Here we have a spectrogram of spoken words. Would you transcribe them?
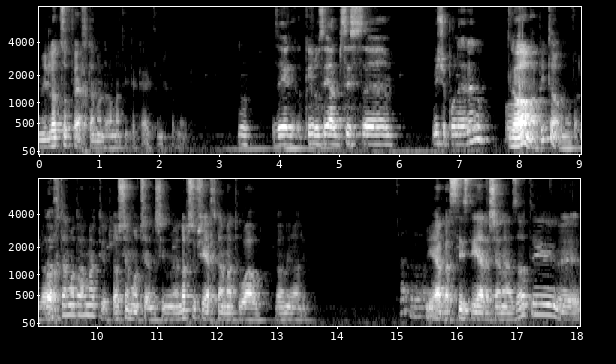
אה, אני לא, צופה החתמה דרמטית הקיץ, אני חייב להגיד. נו, זה יהיה, כאילו זה יהיה על בסיס אה, מי שפונה אלינו? לא, מה פתאום, אבל לא. לא החתמות דרמטיות, לא שמות שאנשים, אני לא חושב שיהיה החתמת וואו, לא נראה לי. בסדר. יהיה הבסיס תהיה על השנה הזאת, וכל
